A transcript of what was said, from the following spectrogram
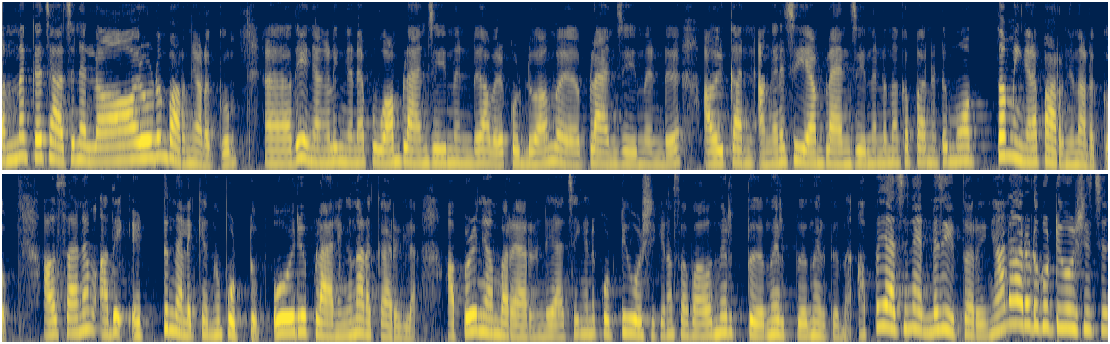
അന്നൊക്കെ ചാച്ചൻ എല്ലാവരോടും പറഞ്ഞു നടക്കും. അതെ ഞങ്ങൾ ഇങ്ങനെ പോകാൻ പ്ലാൻ ചെയ്യുന്നുണ്ട്. അവരെ കൊണ്ടുപോകാൻ പ്ലാൻ ചെയ്യുന്നുണ്ട്. അവർക്ക് അങ്ങനെ ചെയ്യാൻ പ്ലാൻ ചെയ്യുന്നുണ്ടെന്നൊക്കെ പറഞ്ഞിട്ട് മൊത്തം ഇങ്ങനെ പറഞ്ഞു നടക്കും. അവസാനം അത് എട്ട് നിലയ്ക്ക് അങ്ങ് പൊട്ടും. ഒരു പ്ലാനിങ് നടക്കാറില്ല. അപ്പോഴും ഞാൻ പറയാറുണ്ട് യാച്ച ഇങ്ങനെ കൊട്ടി ഘോഷിക്കണ സ്വഭാവം നിർത്ത് നിർത്ത് നിർത്തുന്നു അപ്പോൾ യാച്ചന് എന്നെ ചീത്ത പറയും ഞാൻ ആരോട് കൊട്ടി ഘോഷിച്ച്?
